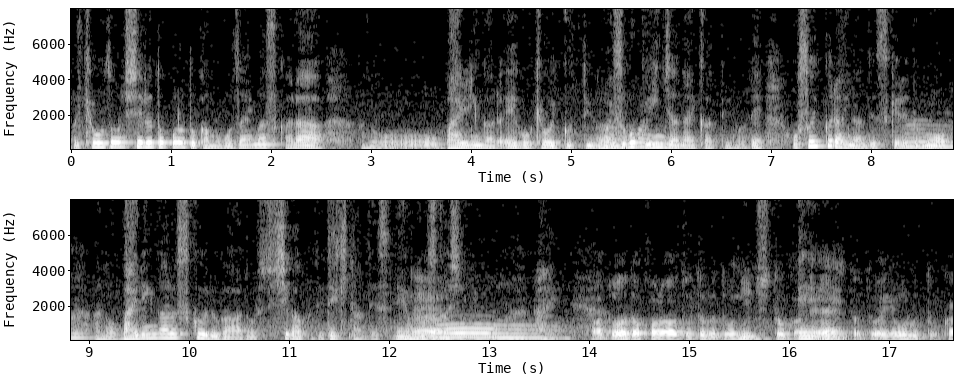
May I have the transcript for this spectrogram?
ぱり共存しているところとかもございますからあのバイリンガル英語教育っていうのはすごくいいんじゃないかっていうので、遅いくらいなんですけれども、うん。あのバイリンガルスクールがあの私学でできたんですねね横須賀市にも。はい。あとはだから例えば土日とかね、え。例えば夜とか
